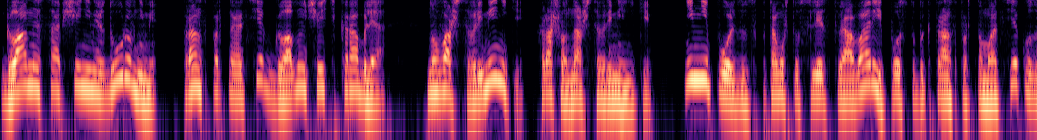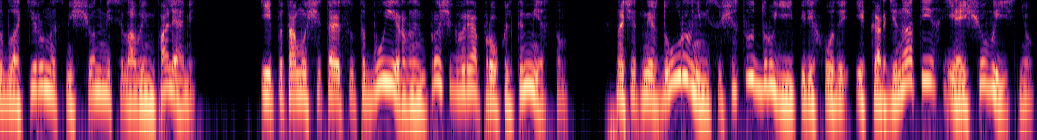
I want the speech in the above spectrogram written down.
Главное сообщение между уровнями – транспортный отсек в головной части корабля, но ваши современники, хорошо, наши современники, им не пользуются, потому что вследствие аварии подступы к транспортному отсеку заблокированы смещенными силовыми полями. И потому считаются табуированным, проще говоря, проклятым местом. Значит, между уровнями существуют другие переходы, и координаты их я еще выясню.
